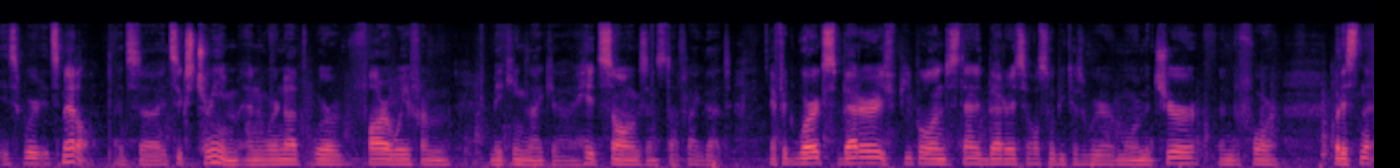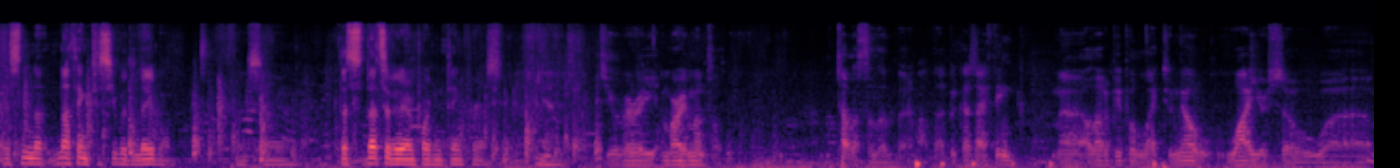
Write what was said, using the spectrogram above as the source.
it's we're it's metal. It's uh, it's extreme, and we're not we're far away from making like uh, hit songs and stuff like that. If it works better, if people understand it better, it's also because we're more mature than before. But it's not, it's not nothing to see with the label. It's, uh, that's that's a very important thing for us. Yeah. You're very environmental. Tell us a little bit about that because I think uh, a lot of people like to know why you're so uh,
